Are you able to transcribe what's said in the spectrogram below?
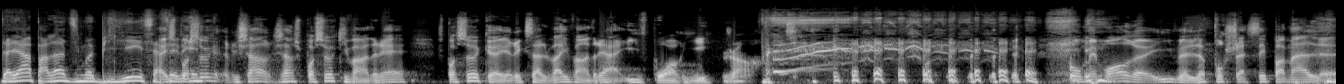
D'ailleurs, parlant d'immobilier, ça Hey, je fait... suis pas sûr, Richard, Richard, je suis pas sûr qu'il vendrait, je suis pas sûr qu'Éric vendrait à Yves Poirier, genre. Pour mémoire, euh, Yves l'a pourchassé pas mal, euh,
